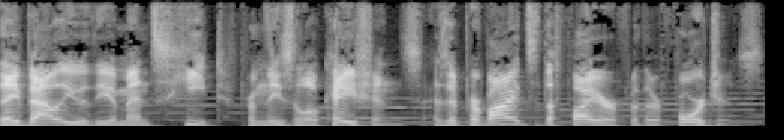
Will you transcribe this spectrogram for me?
They value the immense heat from these locations as it provides the fire for their forges.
